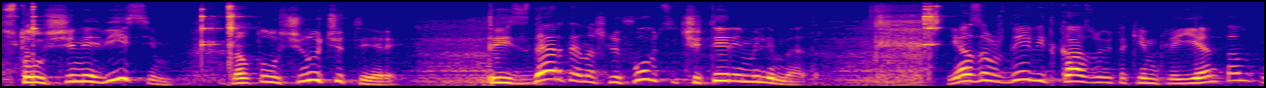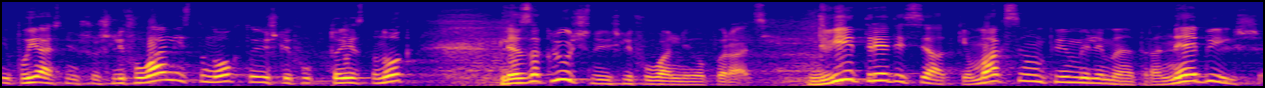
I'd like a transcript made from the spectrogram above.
з товщини 8 на товщину 4. Тобто здерти на шліфовці 4 мм. Я завжди відказую таким клієнтам і пояснюю, що шліфувальний станок то є, шліфу, то є станок для заключної шліфувальної операції. 2-3 десятки, максимум пів міліметра, не більше.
